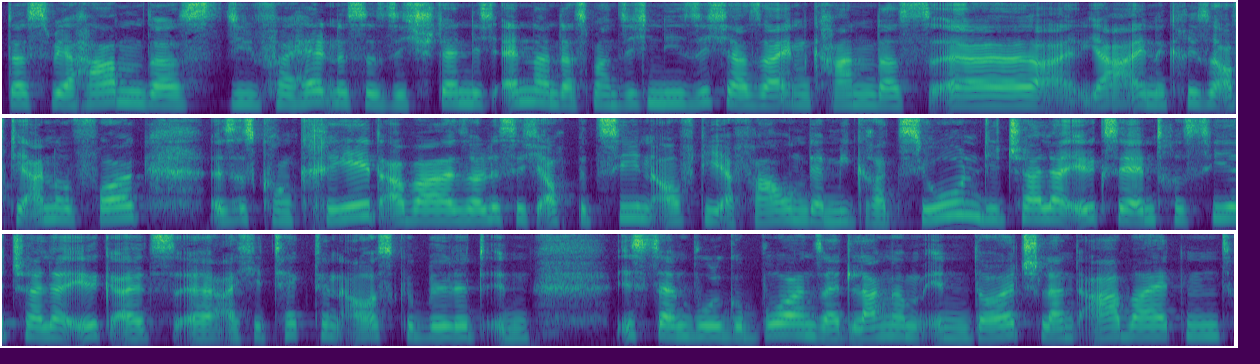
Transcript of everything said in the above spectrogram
dass wir haben, dass die Verhältnisse sich ständig ändern, dass man sich nie sicher sein kann, dass äh, ja eine Krise auf die andere folgt. Es ist konkret, aber soll es sich auch beziehen auf die Erfahrung der Migration, die Çağla Ilk sehr interessiert. Çağla Ilk als äh, Architektin ausgebildet, in Istanbul geboren, seit langem in Deutschland arbeitend,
